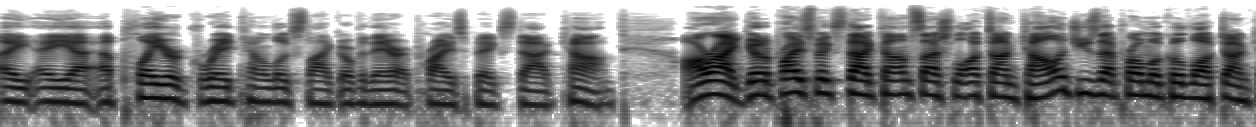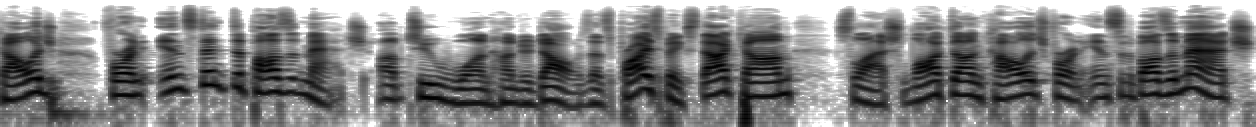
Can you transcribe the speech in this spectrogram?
a, a, uh, a player grid kind of looks like over there at prizepicks.com. All right, go to prizepicks.com slash locked on college. Use that promo code locked on college for an instant deposit match up to $100. That's prizepicks.com slash locked on college for an instant deposit match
